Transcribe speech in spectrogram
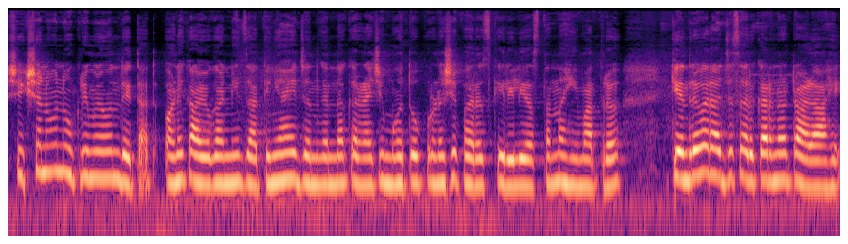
शिक्षण व नोकरी मिळवून देतात. अनेक आयोगांनी जातीनिहाय जनगणना करण्याची महत्त्वपूर्ण शिफारस केलेली असतानाही मात्र केंद्र व राज्य सरकारनं टाळलं आहे.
